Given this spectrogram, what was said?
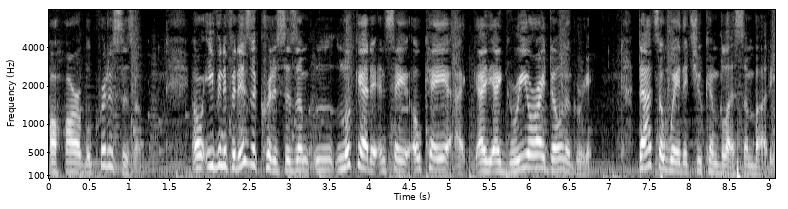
a horrible criticism. Or even if it is a criticism look at it and say okay i, I agree or i don't agree. That's a way that you can bless somebody.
